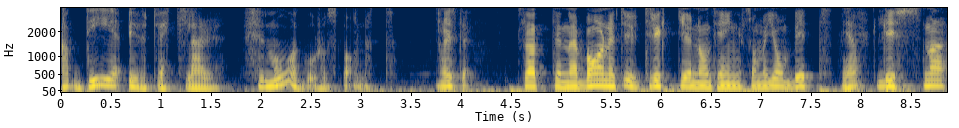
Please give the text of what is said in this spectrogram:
att det utvecklar förmågor hos barnet. Just det. Så att när barnet uttrycker någonting som är jobbigt, ja. lyssna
